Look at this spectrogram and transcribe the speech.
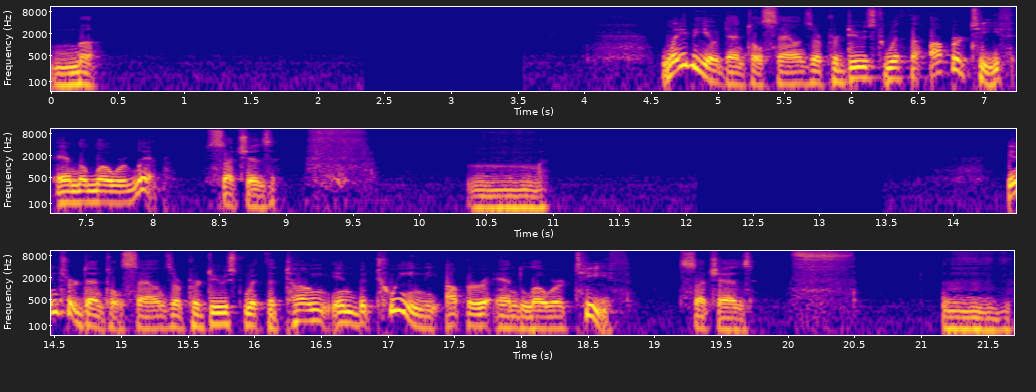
m. Labiodental sounds are produced with the upper teeth and the lower lip, such as f, v, Interdental sounds are produced with the tongue in between the upper and lower teeth, such as th, th.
